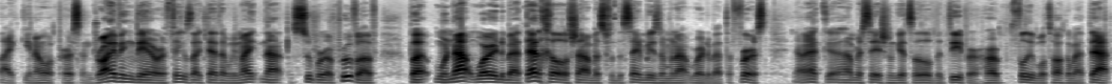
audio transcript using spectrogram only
like you know a person driving there or things like that that we might not super approve of. But we're not worried about that Chil Shabbos for the same reason we're not worried about the first. Now that conversation gets a little bit deeper. Hopefully, we'll talk about that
